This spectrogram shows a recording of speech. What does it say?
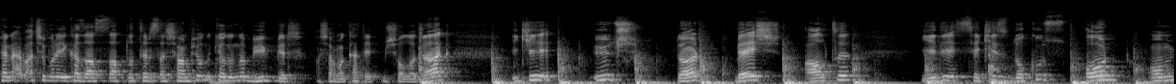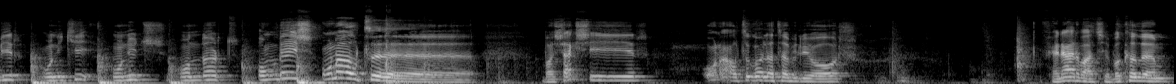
Fenerbahçe burayı kazasız atlatırsa şampiyonluk yolunda büyük bir aşama kat etmiş olacak. 2, 3, 4, 5, 6, 7, 8, 9, 10, 11, 12, 13, 14, 15, 16. Başakşehir 16 gol atabiliyor. Fenerbahçe bakalım.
